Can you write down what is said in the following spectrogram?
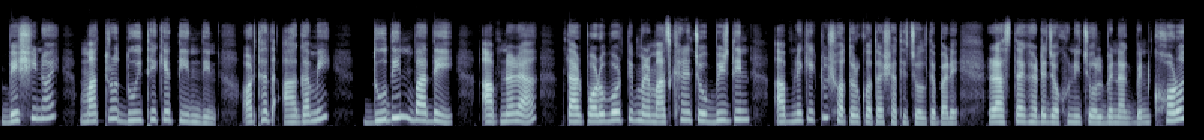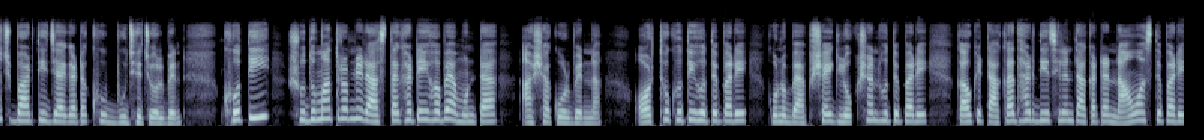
বেশি নয়, মাত্র দুই থেকে তিন দিন, অর্থাৎ আগামী দুদিন বাদেই আপনারা তার পরবর্তী মানে মাঝখানে চব্বিশ দিন আপনাকে একটু সতর্কতার সাথে চলতে পারে। রাস্তাঘাটে যখনই চলবেন, আঁকবেন, খরচ বাড়তি জায়গাটা খুব বুঝে চলবেন। ক্ষতি শুধুমাত্র আপনি রাস্তাঘাটেই হবে এমনটা আশা করবেন না। অর্থক্ষতি হতে পারে, কোনো ব্যবসায়িক লোকসান হতে পারে, কাউকে টাকা ধার দিয়েছিলেন, টাকাটা নাও আসতে পারে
